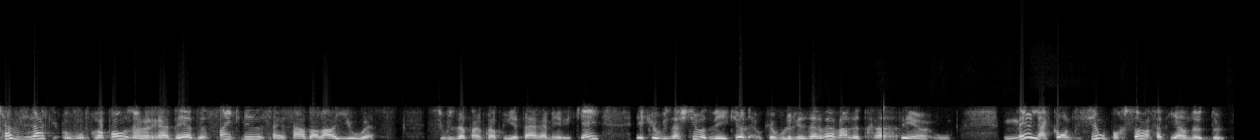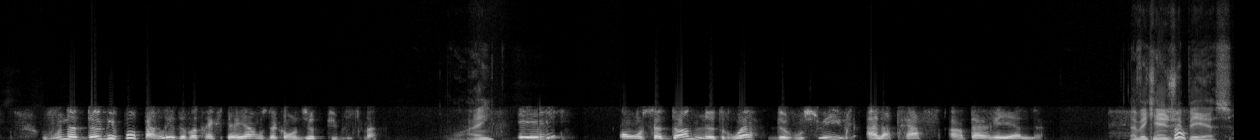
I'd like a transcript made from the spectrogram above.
Cadillac vous propose un rabais de 5 500 US si vous êtes un propriétaire américain et que vous achetez votre véhicule ou que vous le réservez avant le 31 août. Mais la condition pour ça, en fait, il y en a deux. Vous ne devez pas parler de votre expérience de conduite publiquement. Oui. Et on se donne le droit de vous suivre à la trace en temps réel. Avec un GPS.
